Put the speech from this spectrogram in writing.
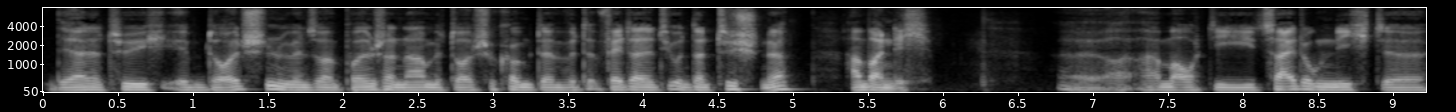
Der natürlich im Deutschen, wenn so ein polnischer Name mit Deutsche kommt, dann wird, fällt er natürlich unter den Tisch, ne? Haben wir nicht. Äh, haben auch die Zeitungen nicht, äh,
